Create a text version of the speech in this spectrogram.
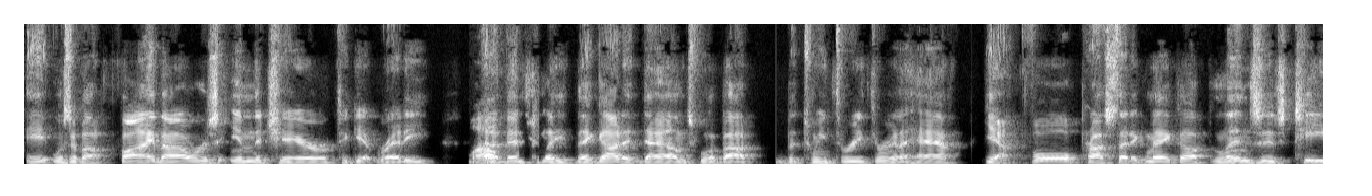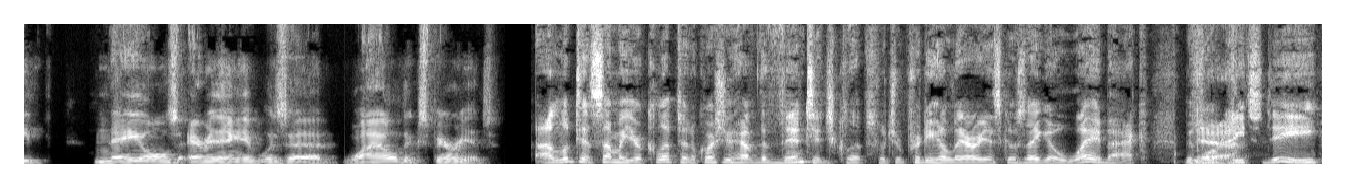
it was about five hours in the chair to get ready. Wow. And eventually they got it down to about between three, three and a half. Yeah, full prosthetic makeup, lenses, teeth, nails, everything. It was a wild experience. I looked at some of your clips, and of course, you have the vintage clips, which are pretty hilarious because they go way back before Yeah. HD.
